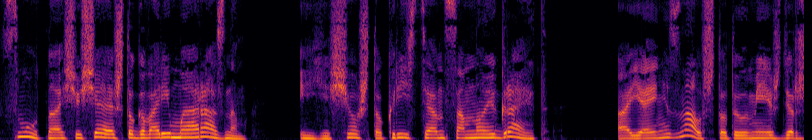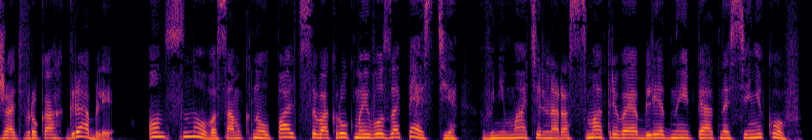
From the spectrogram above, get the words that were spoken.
смутно ощущая, что говорим мы о разном. И еще, что Кристиан со мной играет. «А я и не знал, что ты умеешь держать в руках грабли». Он снова сомкнул пальцы вокруг моего запястья, внимательно рассматривая бледные пятна синяков.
